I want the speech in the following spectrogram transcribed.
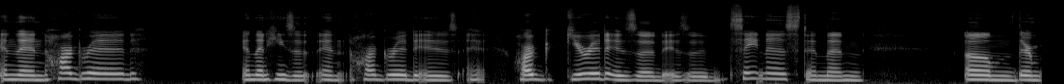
And then Hargrid and then he's a and Hargrid is Hargirid is a is a Satanist and then um, there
